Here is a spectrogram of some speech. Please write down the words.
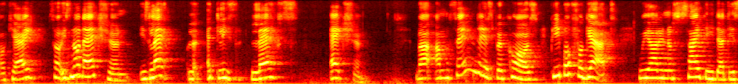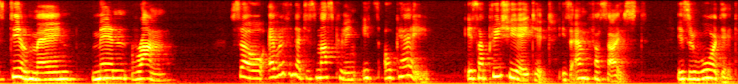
Okay, so it's not action; it's like at least less action. But I'm saying this because people forget we are in a society that is still men men run. So everything that is masculine, it's okay. It's appreciated, is emphasized, is rewarded.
